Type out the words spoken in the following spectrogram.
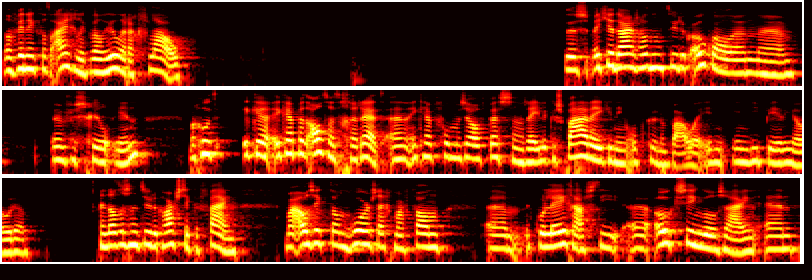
dan vind ik dat eigenlijk wel heel erg flauw. Dus weet je, daar zat natuurlijk ook al een, uh, een verschil in. Maar goed, ik, uh, ik heb het altijd gered. En ik heb voor mezelf best een redelijke spaarrekening op kunnen bouwen in, in die periode. En dat is natuurlijk hartstikke fijn. Maar als ik dan hoor, zeg maar, van um, collega's die uh, ook single zijn en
